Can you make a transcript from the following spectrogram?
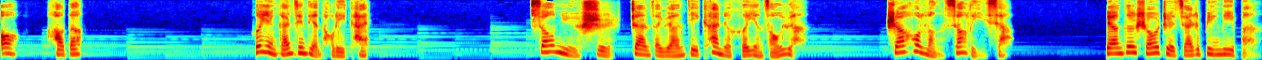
哦，好的。何影赶紧点头离开。肖女士站在原地看着何影走远，然后冷笑了一下。两根手指夹着病历本，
